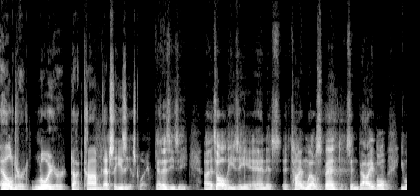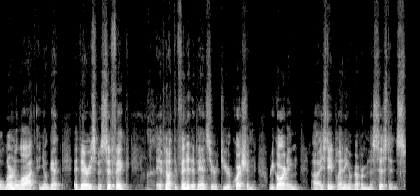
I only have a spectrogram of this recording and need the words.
dallaselderlawyer.com. That's the easiest way. that is easy. Uh, it's all easy, and it's, it's time well spent. It's invaluable. You will learn a lot, and you'll get a very specific, if not definitive, answer to your question regarding uh, estate planning or government assistance.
